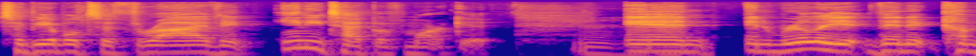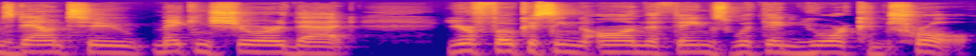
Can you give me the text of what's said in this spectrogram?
to be able to thrive in any type of market. Mm-hmm. And and really then it comes down to making sure that you're focusing on the things within your control.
